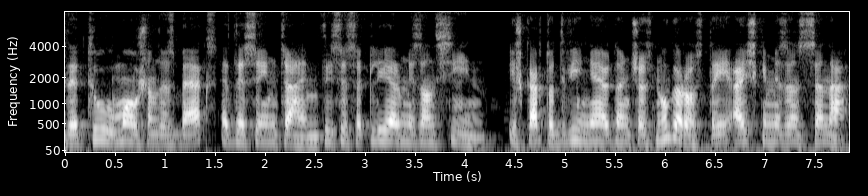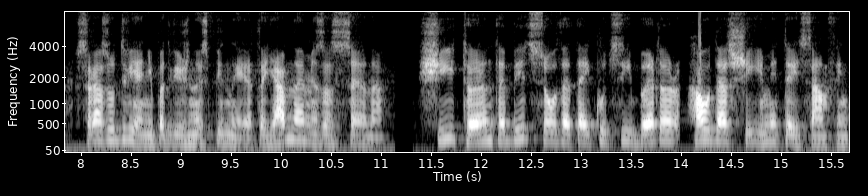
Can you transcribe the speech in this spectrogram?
The two motionless backs at the same time. This is a clear mise-en-scene. Iš karto две неjudančios nugaros – tai aiški мизансцена. Сразу две неподвижные спины – это явная мизансцена. She turned a bit so that I could see better how does she imitate something.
